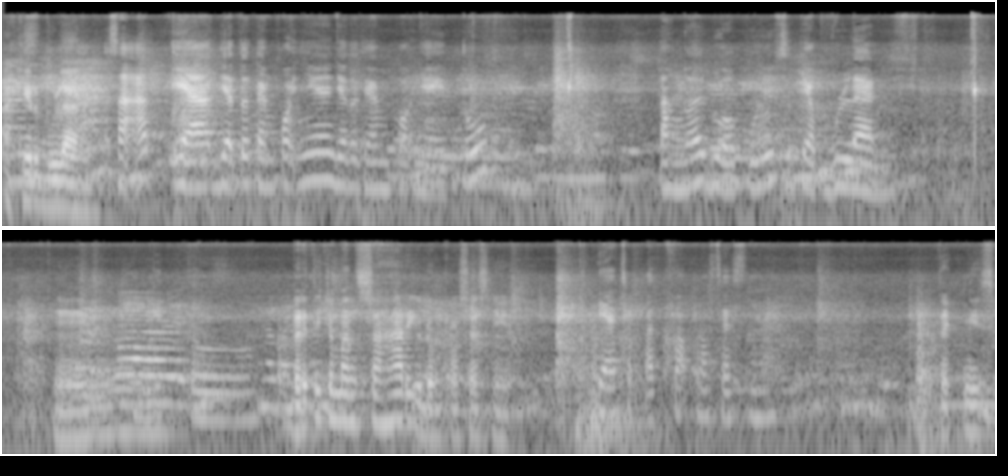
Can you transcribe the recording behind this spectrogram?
Akhir bulan. Saat ya jatuh temponya jatuh temponya itu tanggal 20 setiap bulan. Hmm. gitu. Berarti cuma sehari udah prosesnya? Ya? ya cepat kok prosesnya. Teknis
